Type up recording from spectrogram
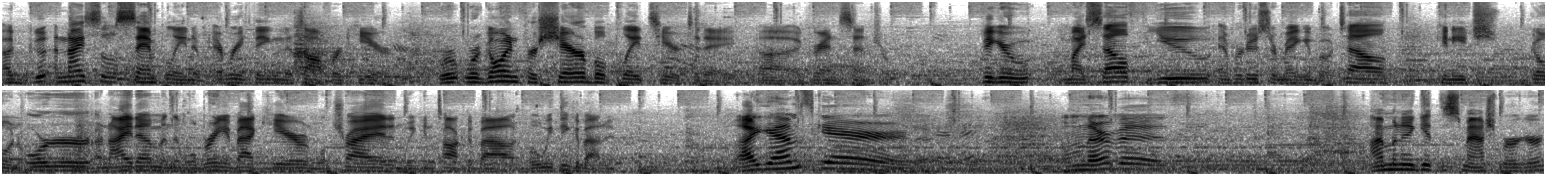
a, good, a nice little sampling of everything that's offered here. We're, we're going for shareable plates here today uh, at Grand Central. Figure myself, you, and producer Megan Botel can each go and order an item, and then we'll bring it back here and we'll try it, and we can talk about what we think about it. I am scared. I'm nervous. I'm gonna get the smash burger,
